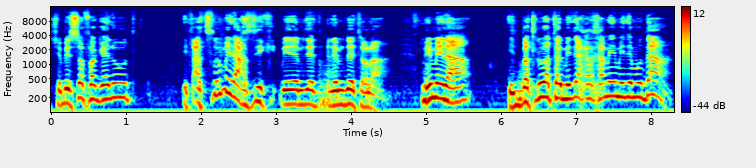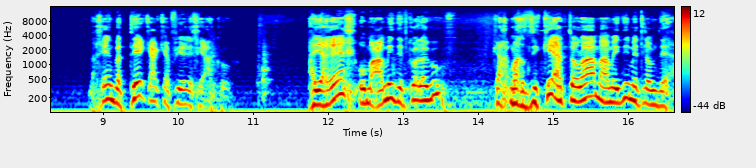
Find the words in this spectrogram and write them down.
שבסוף הגלות התעצלו מלהחזיק מלמדי תורה. ממילא התבטלו התלמידי החכמים מלימודה. לכן בתקע כפירך יעקב. הירך הוא מעמיד את כל הגוף. כך מחזיקי התורה מעמידים את לומדיה.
